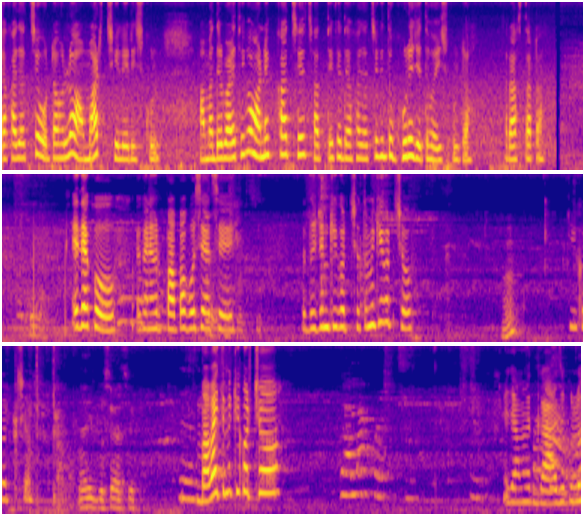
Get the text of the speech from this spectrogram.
দেখা যাচ্ছে ওটা হলো আমার ছেলের স্কুল আমাদের বাড়ি থেকে অনেক কাছে ছাদ থেকে দেখা যাচ্ছে কিন্তু ঘুরে যেতে হয় স্কুলটা রাস্তাটা। এ দেখো এখানে ওর পাপা বসে আছে। তো দুজন কি করছ? তুমি কি করছ? কি করছ? এই বসে আছে। বাবাই তুমি কি করছ? এই যে আমাদের গাছগুলো।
